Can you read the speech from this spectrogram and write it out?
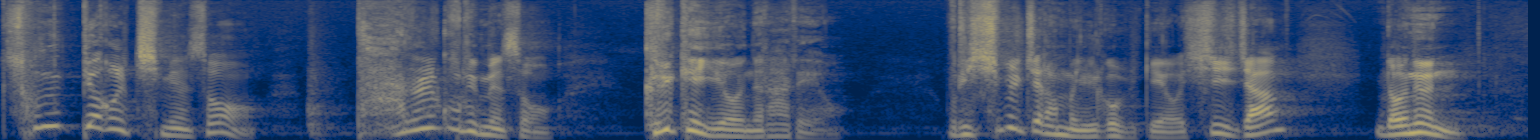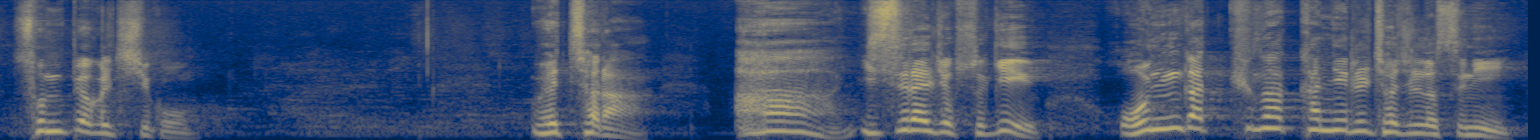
손뼉을 치면서 발을 구르면서 그렇게 예언을 하래요. 우리 11절 한번 읽어볼게요. 시작. 너는 손뼉을 치고 외쳐라. 아, 이스라엘 족속이 온갖 흉악한 일을 저질렀으니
